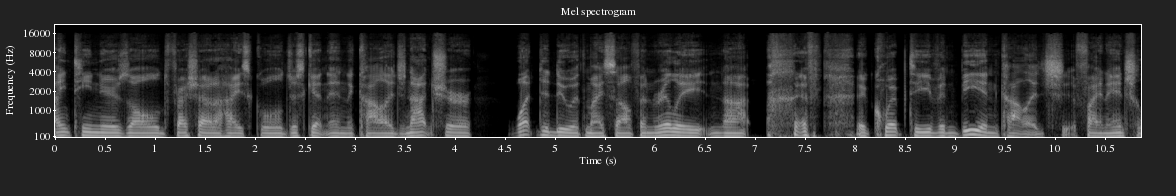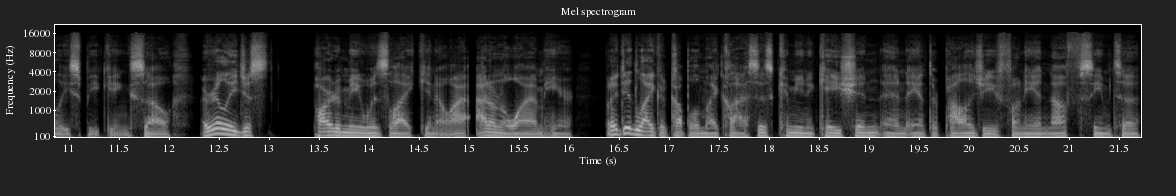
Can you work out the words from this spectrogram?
19 years old, fresh out of high school, just getting into college, not sure what to do with myself and really not equipped to even be in college financially speaking. So I really just part of me was like, you know, I, I don't know why I'm here. But I did like a couple of my classes, communication and anthropology, funny enough, seem to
